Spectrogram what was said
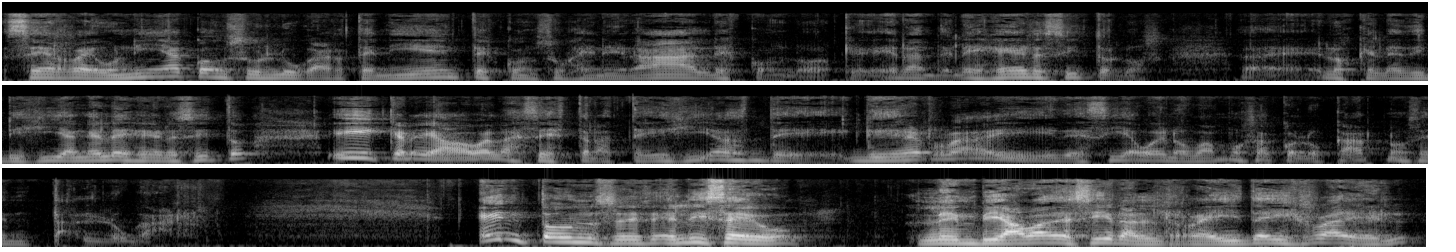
se reunía con sus lugartenientes, con sus generales, con los que eran del ejército, los, eh, los que le dirigían el ejército, y creaba las estrategias de guerra y decía, bueno, vamos a colocarnos en tal lugar. Entonces Eliseo le enviaba a decir al rey de Israel,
